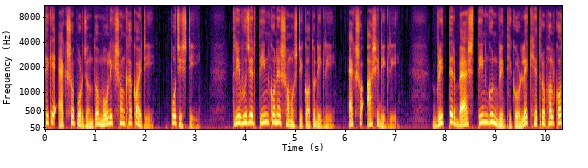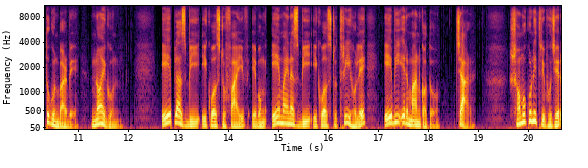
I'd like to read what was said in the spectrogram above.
থেকে একশো পর্যন্ত মৌলিক সংখ্যা কয়টি পঁচিশটি ত্রিভুজের তিন কোণের সমষ্টি কত ডিগ্রি একশো আশি ডিগ্রি। বৃত্তের ব্যাস তিন গুণ বৃদ্ধি করলে ক্ষেত্রফল কত গুণ বাড়বে? নয় গুণ। A plus B equals to five এবং A minus B equals to three হলে এ বি এর মান কত? চার। সমকোণী ত্রিভুজের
